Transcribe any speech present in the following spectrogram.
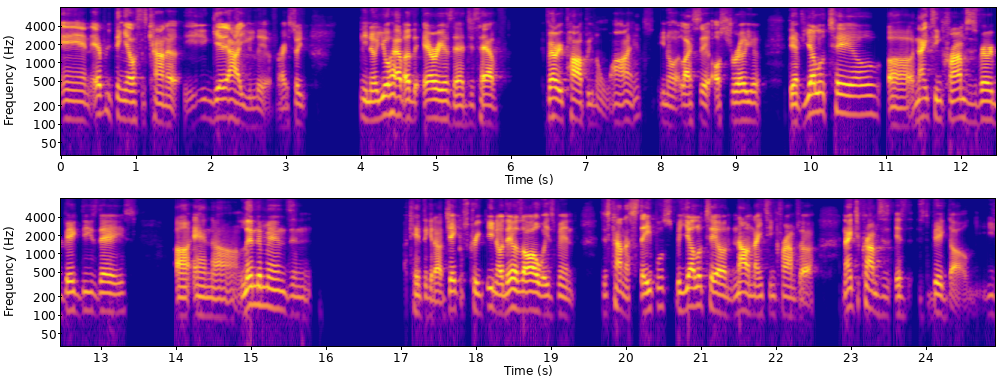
and everything else is kind of you get it how you live, right? So you know, you'll have other areas that just have very popular wines. You know, like I said, Australia, they have Yellowtail. Uh, 19 Crimes is very big these days. Uh, and uh, Lindemans and I can't think of that. Jacobs Creek, you know, there's always been just kind of staples. But Yellowtail now 19 crimes are 19 crimes is, is, is, the big dog. You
